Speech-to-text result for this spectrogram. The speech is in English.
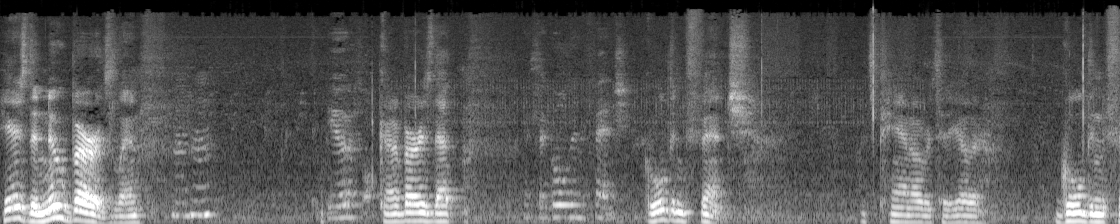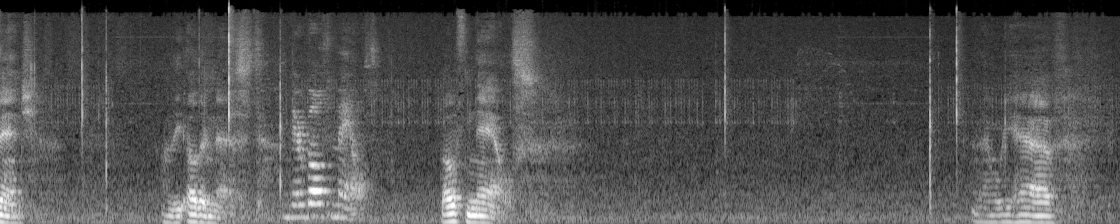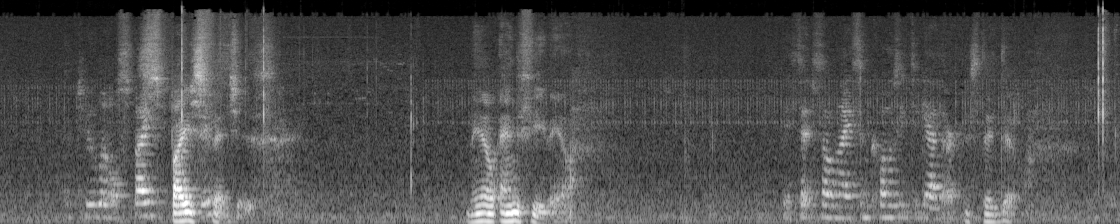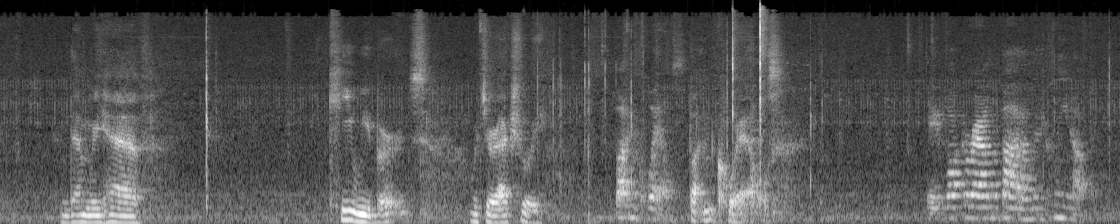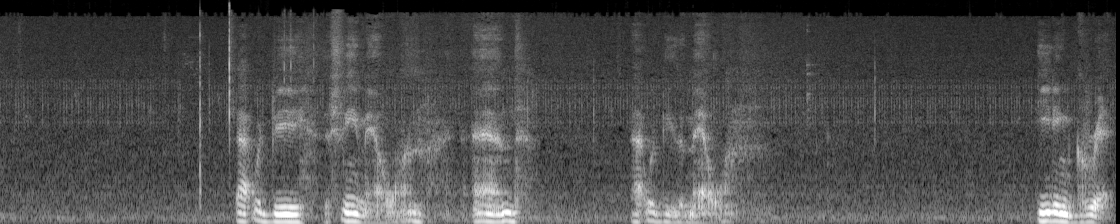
Here's the new birds, Lynn. Mm-hmm. Beautiful. What kind of bird is that? It's a golden finch. Golden finch. Let's pan over to the other golden finch on the other nest. They're both males. Both nails. And then we have little spice. spice finches. finches. Male and female. They sit so nice and cozy together. Yes, they do. And then we have kiwi birds, which are actually Button quails. button quails. They walk around the bottom and clean up. That would be the female one, and that would be the male one. Eating grit.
